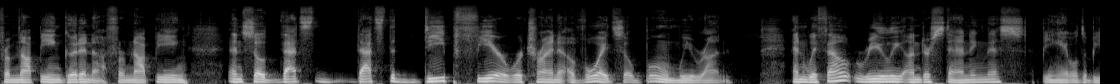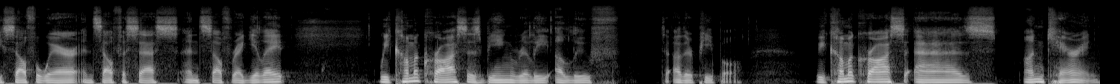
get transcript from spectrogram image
from not being good enough from not being and so that's that's the deep fear we're trying to avoid so boom we run and without really understanding this being able to be self-aware and self-assess and self-regulate we come across as being really aloof to other people. We come across as uncaring.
